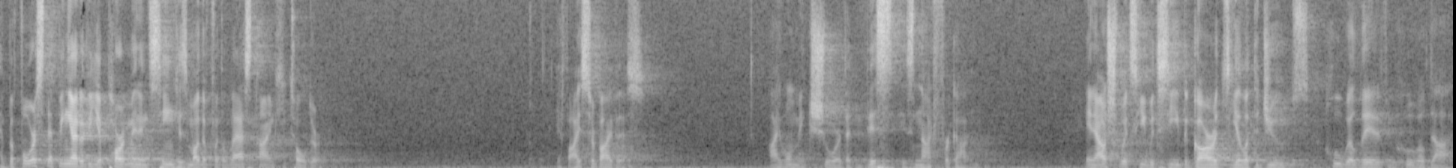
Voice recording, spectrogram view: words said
And before stepping out of the apartment and seeing his mother for the last time, he told her, If I survive this, I will make sure that this is not forgotten. In Auschwitz, he would see the guards yell at the Jews, Who will live and who will die?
